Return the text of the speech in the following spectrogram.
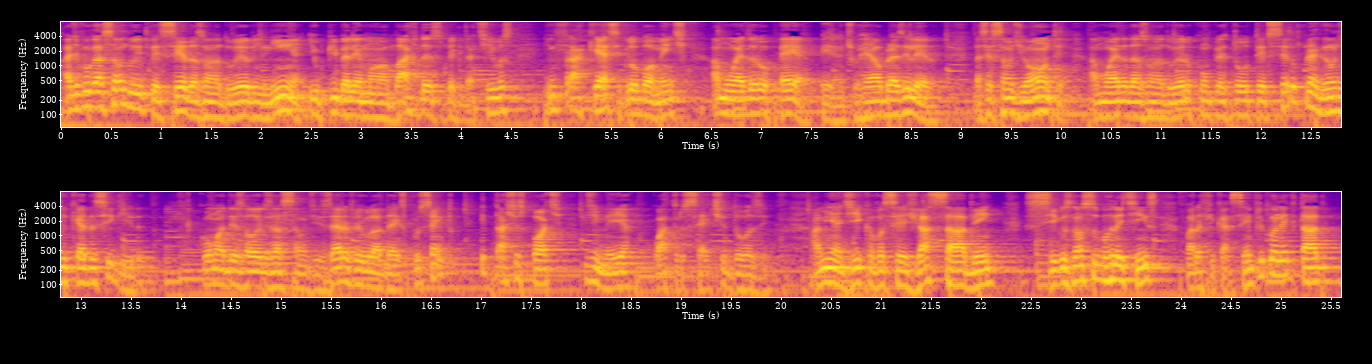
A divulgação do IPC da zona do euro em linha e o PIB alemão abaixo das expectativas enfraquece globalmente a moeda europeia perante o real brasileiro. Na sessão de ontem, a moeda da zona do euro completou o terceiro pregão de queda seguida com uma desvalorização de 0,10% e taxa spot de 64712. A minha dica você já sabe, hein? Siga os nossos boletins para ficar sempre conectado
